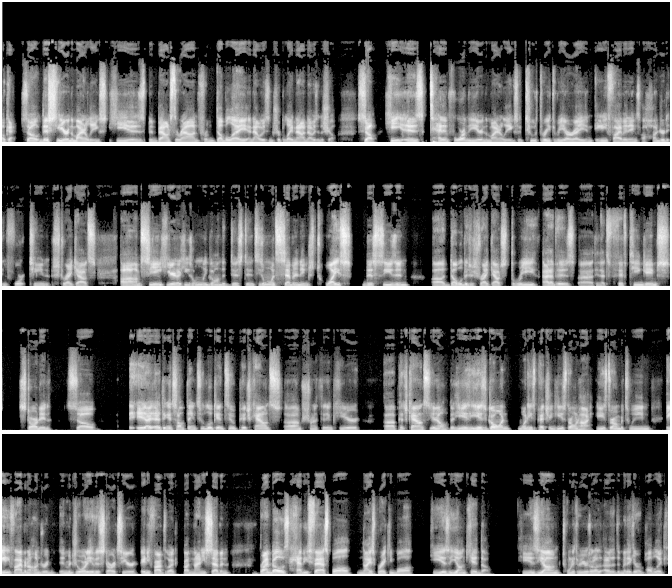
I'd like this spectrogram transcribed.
Okay. So this year in the minor leagues, he has been bounced around from double A and now he's in triple A now. Now he's in the show. So he is 10 and 4 on the year in the minor leagues, a 2.33 ERA in 85 innings, 114 strikeouts. Uh, I'm seeing here that he's only gone the distance. He's only went seven innings twice this season. Uh, double digit strikeouts, three out of his, uh, I think that's 15 games started. So it, I, I, think it's something to look into. Pitch counts. Uh, I'm just trying to think here. Uh, pitch counts. You know that he's he's going when he's pitching. He's throwing high. He's throwing between 85 and 100 in majority of his starts here. 85 to like about 97. Brayan Bello's heavy fastball, nice breaking ball. He is a young kid though. He is young, 23 years old out of the Dominican Republic.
